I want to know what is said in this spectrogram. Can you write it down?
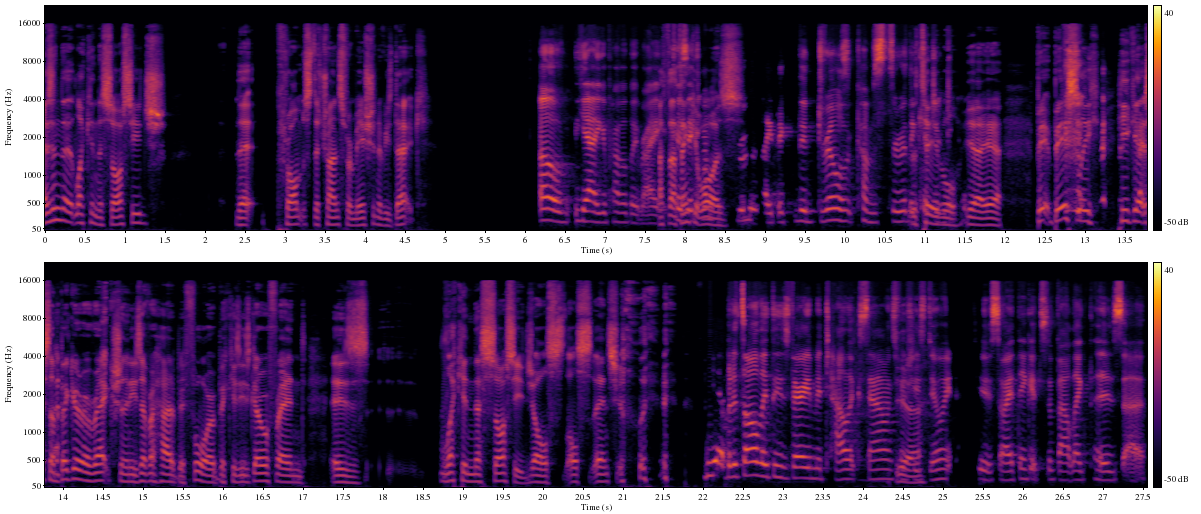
isn't it like in the sausage that prompts the transformation of his dick? Oh yeah, you're probably right. I, th- I think it was through, like the, the drill comes through the, the table. Yeah, yeah. But basically, he gets a bigger erection than he's ever had before because his girlfriend is licking this sausage all all sensually. yeah, but it's all like these very metallic sounds when yeah. she's doing it too. So I think it's about like his uh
